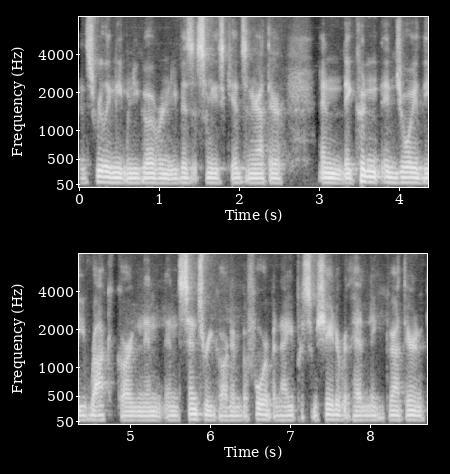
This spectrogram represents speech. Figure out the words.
It's really neat when you go over and you visit some of these kids and you're out there and they couldn't enjoy the rock garden and, and sensory garden before, but now you put some shade over the head and they can go out there and,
